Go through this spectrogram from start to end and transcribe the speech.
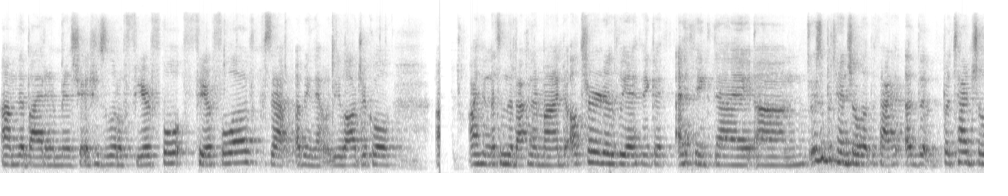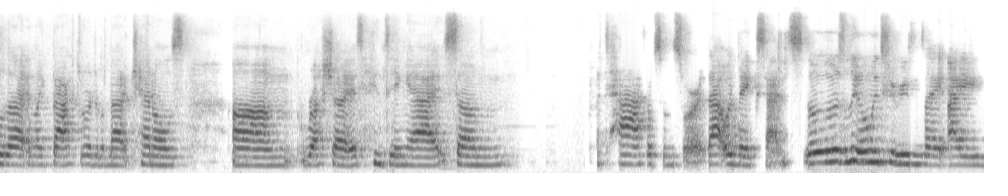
um, the Biden administration is a little fearful fearful of because that I mean that would be logical. I think that's in the back of their mind. Alternatively, I think I, think that um, there's a potential that the fact uh, the potential that in like backdoor diplomatic channels, um, Russia is hinting at some attack of some sort. That would make sense. Those, those are the only two reasons I I,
